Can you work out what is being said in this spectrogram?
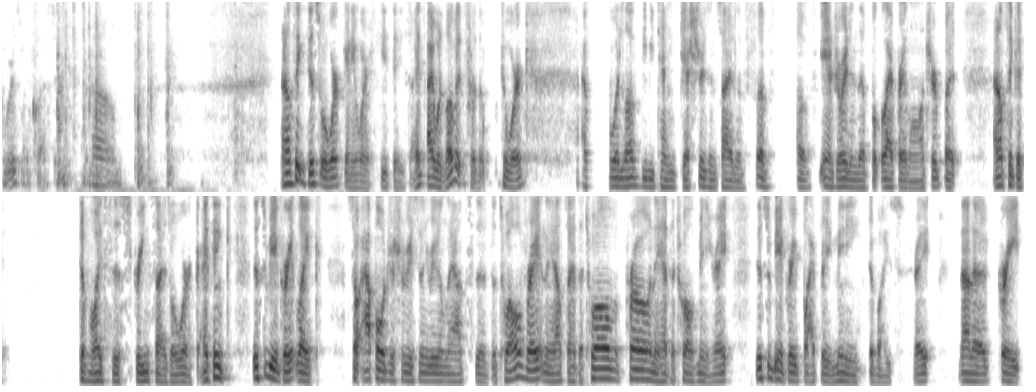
Where's my Classic? Um, I don't think this will work anywhere these days. I, I would love it for the to work. I would love BB10 gestures inside of, of, of Android and the BlackBerry launcher, but I don't think a device device's screen size will work. I think this would be a great like. So Apple just recently announced the, the 12, right? And they also had the 12 Pro and they had the 12 Mini, right? This would be a great BlackBerry Mini device, right? Not a great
